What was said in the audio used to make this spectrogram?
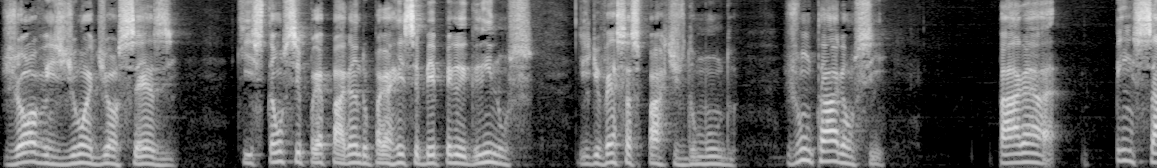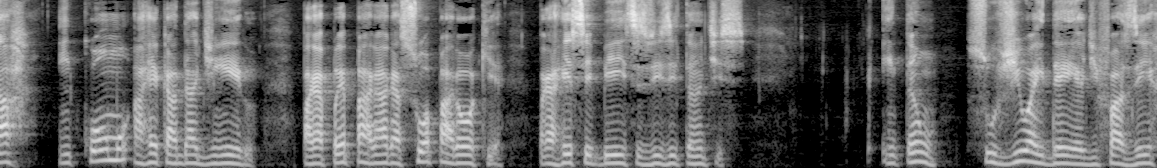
Jovens de uma diocese que estão se preparando para receber peregrinos de diversas partes do mundo juntaram-se para pensar em como arrecadar dinheiro para preparar a sua paróquia para receber esses visitantes. Então surgiu a ideia de fazer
